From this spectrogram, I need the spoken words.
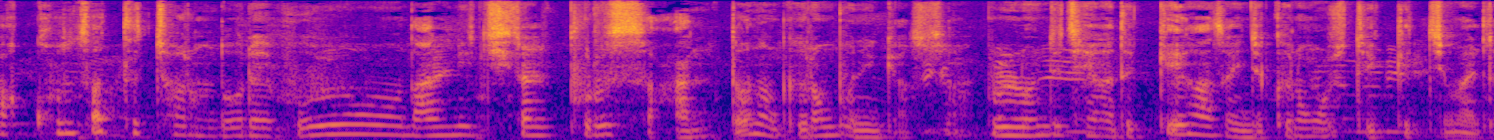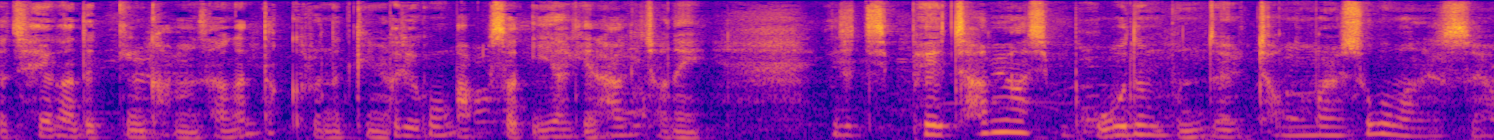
막 콘서트처럼 노래 부르고 난리 지랄 브루스 안 떠는 그런 분위기였어요. 물론 이제 제가 늦게 가서 이제 그런 걸 수도 있겠지만 일단 제가 느낀 감상은 딱 그런 느낌이에요. 그리고 앞서 이야기를 하기 전에 이제 집회에 참여하신 모든 분들 정말 수고 많으셨어요.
